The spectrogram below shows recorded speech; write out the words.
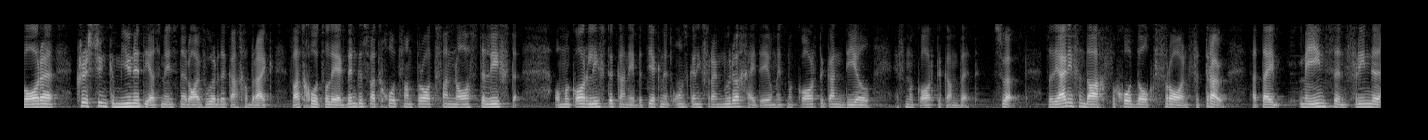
ware Christian community as mense nou daai woorde kan gebruik wat God wil hê. Ek dink dis wat God van praat van naaste liefde. Om mekaar lief te kan hê beteken dit ons kan die vrymoedigheid hê om met mekaar te kan deel en vir mekaar te kan bid. So, wil jy nie vandag vir God dalk vra en vertrou dat hy mense en vriende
